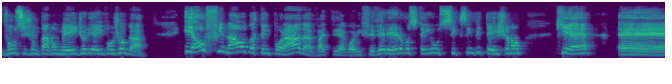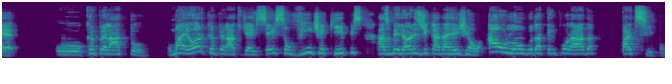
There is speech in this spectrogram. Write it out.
vão se juntar no Major e aí vão jogar. E ao final da temporada, vai ter agora em fevereiro, você tem o Six Invitational, que é, é o campeonato, o maior campeonato de R6, são 20 equipes, as melhores de cada região ao longo da temporada participam.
